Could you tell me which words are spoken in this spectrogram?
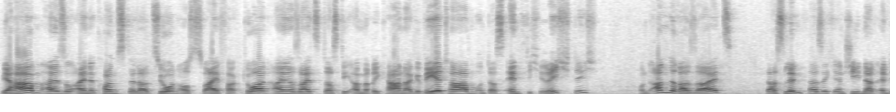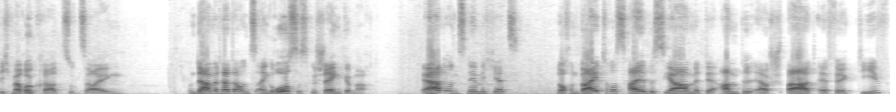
Wir haben also eine Konstellation aus zwei Faktoren. Einerseits, dass die Amerikaner gewählt haben und das endlich richtig. Und andererseits, dass Lindner sich entschieden hat, endlich mal Rückgrat zu zeigen. Und damit hat er uns ein großes Geschenk gemacht. Er hat uns nämlich jetzt noch ein weiteres halbes Jahr mit der Ampel erspart, effektiv,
